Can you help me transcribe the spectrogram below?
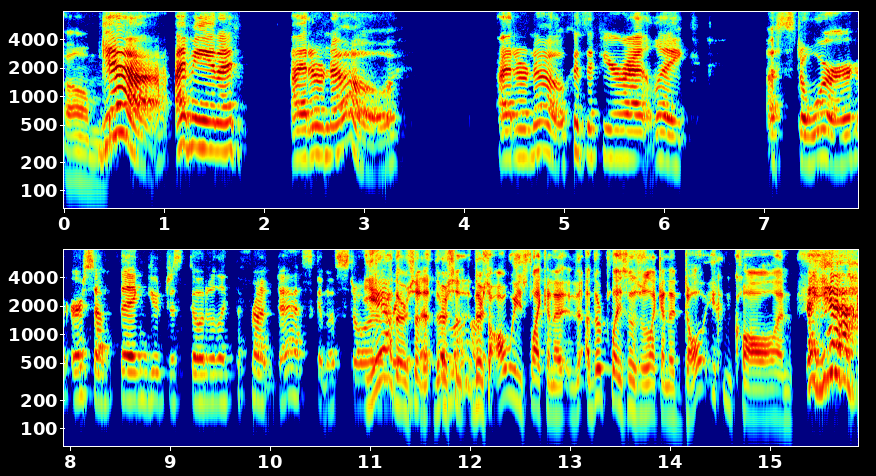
Um, yeah, I mean, I I don't know. I don't know because if you're at like a store or something, you just go to like the front desk in the store. Yeah, there's a there's a, there's always like an other places there's like an adult you can call and yeah.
